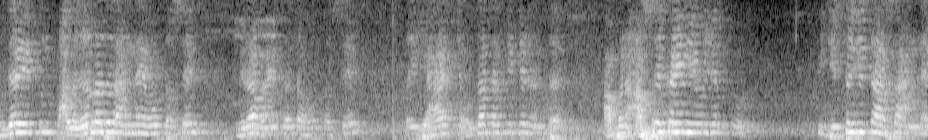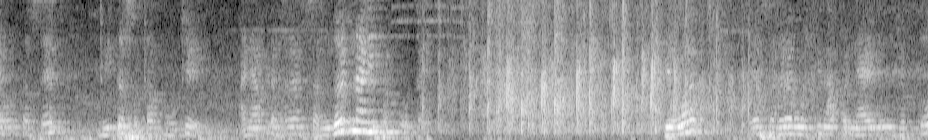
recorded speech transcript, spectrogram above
उद्या इथून पालघरला जर अन्याय होत असेल मीरा भाईंकडला होत असेल तर ह्या चौदा तारखेच्या नंतर आपण असं काही नियोजन करू. की जिथं जिथं असा अन्याय होत असेल मी तर स्वतः पोचेल आणि आपल्या सगळ्या संघटनांनी पण पोचायचं तेव्हा या सगळ्या गोष्टींना आपण न्याय देऊ शकतो.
